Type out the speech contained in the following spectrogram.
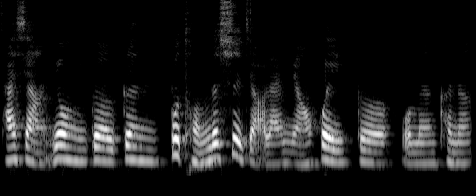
他想用一个更不同的视角来描绘一个我们可能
